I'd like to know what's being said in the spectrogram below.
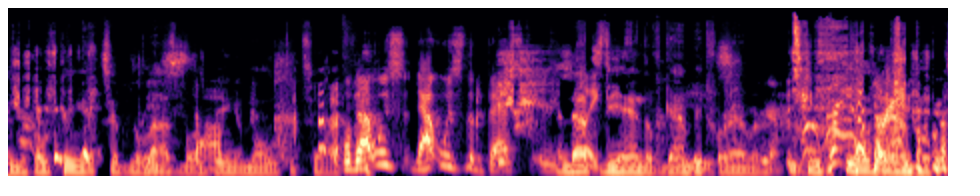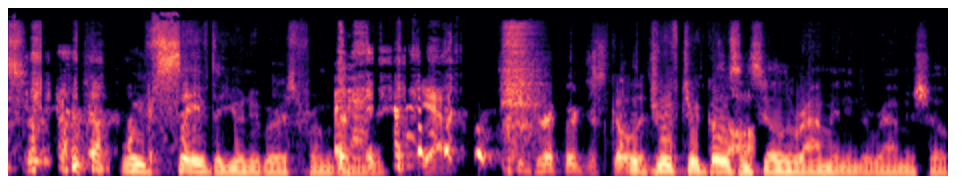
in the whole thing except the Please last stop. boss being a mote itself. well, that was that was the best. Is and that's like, the end of Gambit Please. forever. We've killed Gambit. We've saved the universe from Gambit. yeah. The drifter just goes. The drifter takes goes and sells ramen in the ramen shop.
